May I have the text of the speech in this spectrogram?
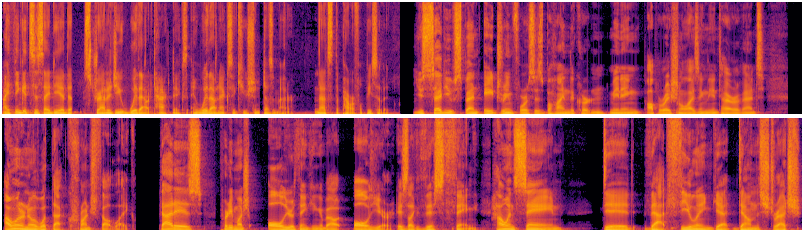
I think it's this idea that strategy without tactics and without execution doesn't matter. that's the powerful piece of it. You said you've spent eight Dreamforces behind the curtain, meaning operationalizing the entire event. I want to know what that crunch felt like. That is pretty much all you're thinking about all year is like this thing. How insane did that feeling get down the stretch?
